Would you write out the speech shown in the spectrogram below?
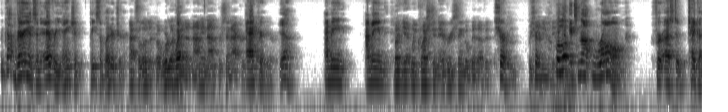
We've got variants in every ancient piece of literature. Absolutely. But we're looking What- at a 99% accuracy right Accurate. here. Yeah. I mean, I mean, But yet we question every single bit of it. Sure. Sure. To Well, look, it's not wrong for us to take a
